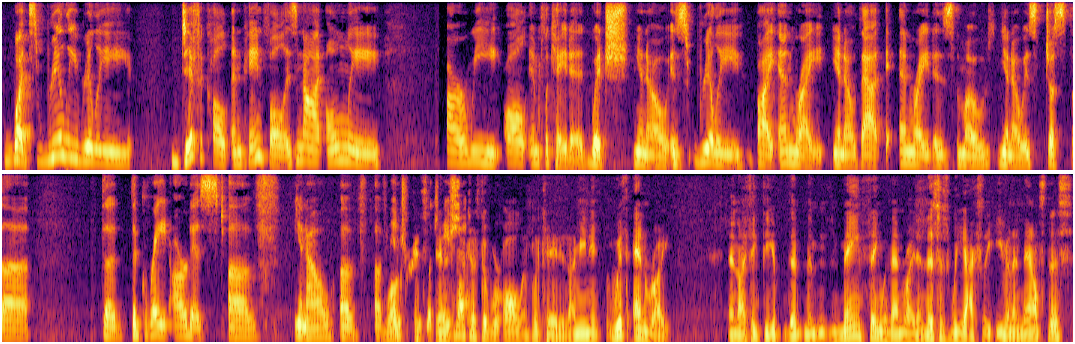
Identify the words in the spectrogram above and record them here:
what's really really difficult and painful is not only are we all implicated, which, you know, is really by Enright, you know, that Enright is the most, you know, is just the the the great artist of you know of of well, it's, and it's not just that we're all implicated. I mean, it, with Enright, and I think the, the the main thing with Enright, and this is we actually even announced this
